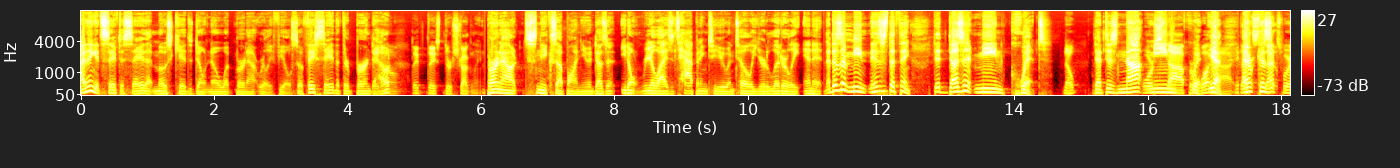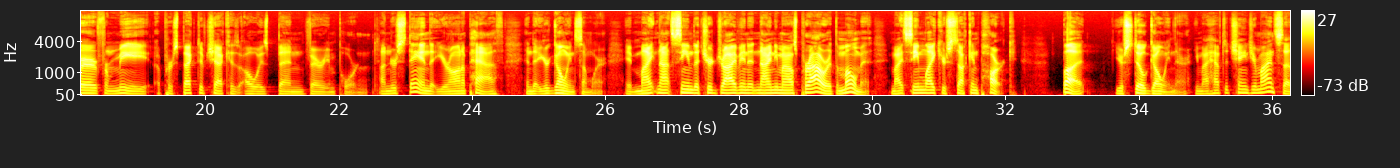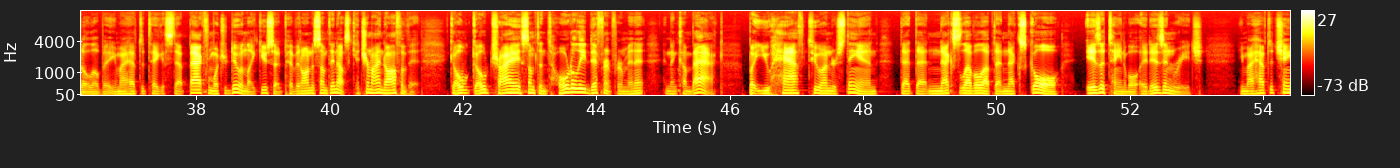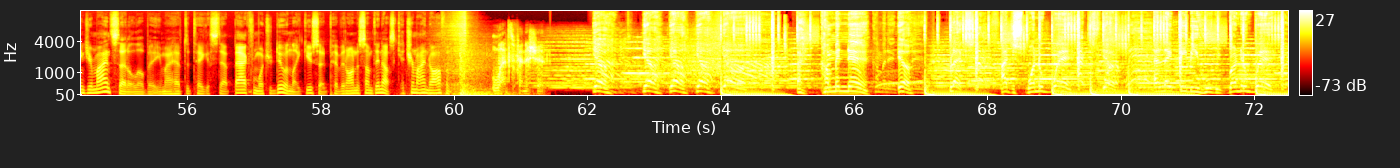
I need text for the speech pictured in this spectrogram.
I think it's safe to say that most kids don't know what burnout really feels. So if they say that they're burned They out, They, they, they're struggling. burnout sneaks up on you and doesn't you don't realize it's happening to you until you're literally in it. That doesn't mean this is the thing. That doesn't mean quit. Nope. That does not or mean stop or quit. whatnot. Yeah, that's, because that's where, for me, a perspective check has always been very important. Understand that you're on a path and that you're going somewhere. It might not seem that you're driving at 90 miles per hour at the moment. It might seem like you're stuck in park, but you're still going there. You might have to change your mindset a little bit. You might have to take a step back from what you're doing, like you said, pivot onto something else. Get your mind off of it. Go go try something totally different for a minute and then come back. But you have to understand that that next level up, that next goal is attainable. It is in reach. You might have to change your mindset a little bit. You might have to take a step back from what you're doing, like you said, pivot onto something else. Get your mind off of it. Let's finish it. Yeah, yeah, yeah, yeah, yeah. Ay, coming in, yeah. Flex, I just wanna win, yeah. LA BB, who we running with, yeah.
